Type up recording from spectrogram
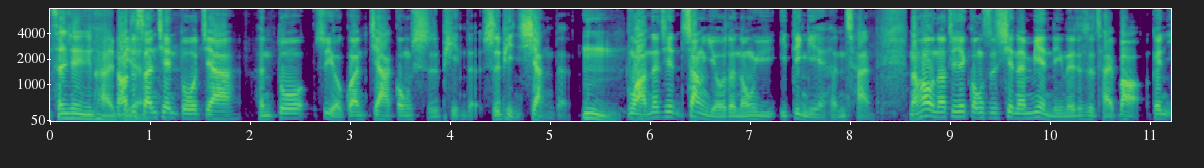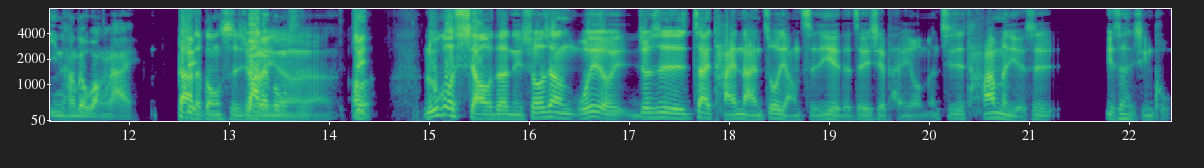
生鲜已经卡一批了，然后这三千多家。很多是有关加工食品的，食品项的，嗯，哇，那些上游的农渔一定也很惨。然后呢，这些公司现在面临的就是财报跟银行的往来，大的公司就，大的公司。所以、哦，如果小的，你说像我有就是在台南做养殖业的这些朋友们，其实他们也是也是很辛苦。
